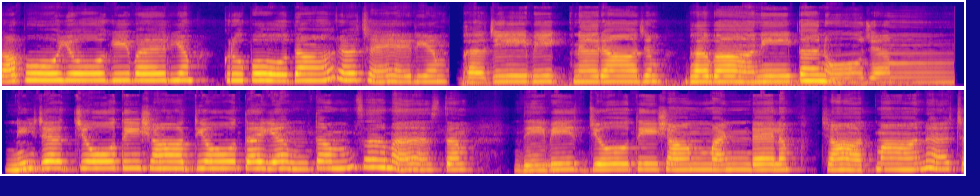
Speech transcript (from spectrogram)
तपोयोगिवर्यं कृपोदारचर्यं भजे विघ्नराजं भवानीतनूजम्। निजज्योतिषाद्योतयं तं समस्तं दिवि ज्योतिषां मण्डलं चात्मान च।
